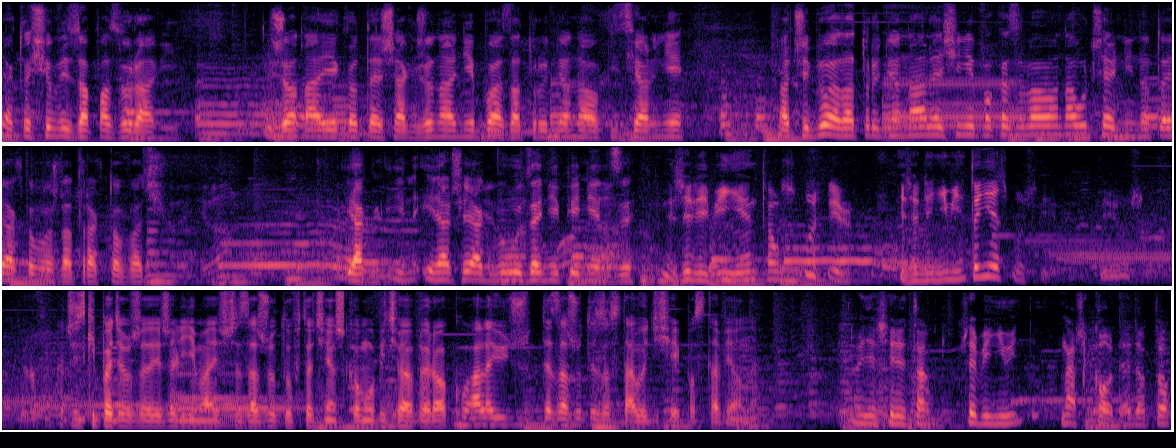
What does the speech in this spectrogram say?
jak to się mówi, za pazurami. Żona jego też, jak żona nie była zatrudniona oficjalnie, znaczy była zatrudniona, ale się nie pokazywała na uczelni, no to jak to można traktować? Jak, in, inaczej jak wyłudzenie pieniędzy. Jeżeli winien, to słusznie. Jeżeli nie winien, to niesłusznie. Już. Jarosław Kaczyński powiedział, że jeżeli nie ma jeszcze zarzutów, to ciężko mówić o wyroku, ale już te zarzuty zostały dzisiaj postawione. No jeżeli to przemienił na szkodę, no to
